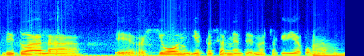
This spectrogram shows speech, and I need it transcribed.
de toda la eh, región y especialmente de nuestra querida comuna mm.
